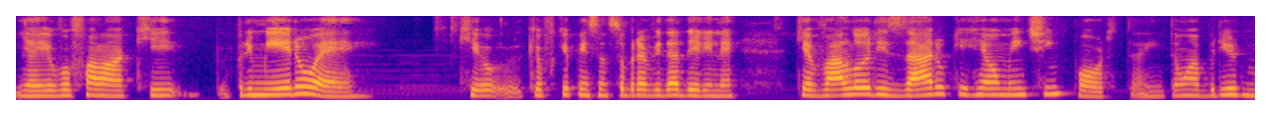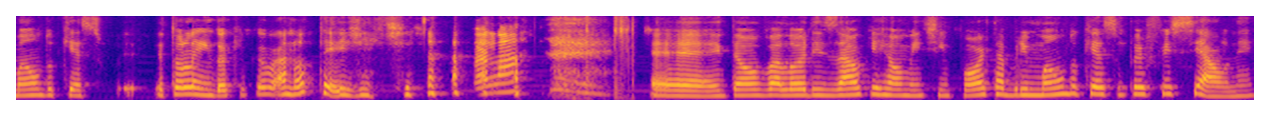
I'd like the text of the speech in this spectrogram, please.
E aí eu vou falar que o primeiro é que eu, que eu fiquei pensando sobre a vida dele, né? Que é valorizar o que realmente importa. Então, abrir mão do que é. Eu estou lendo aqui que eu anotei, gente. Vai lá. É, então, valorizar o que realmente importa, abrir mão do que é superficial, né?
